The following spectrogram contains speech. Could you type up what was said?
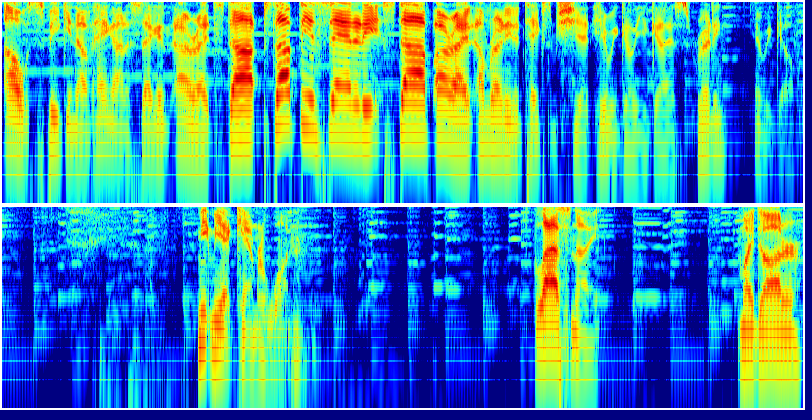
Oh, speaking of, hang on a second. All right, stop. Stop the insanity. Stop. All right, I'm ready to take some shit. Here we go, you guys. Ready? Here we go. Meet me at camera one. Last night, my daughter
